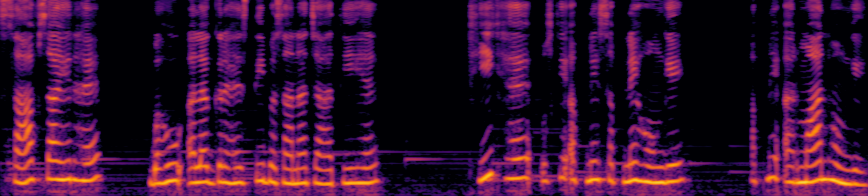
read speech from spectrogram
साफ़ ज़ाहिर है, बहू अलग गृहस्थी बसाना चाहती है। ठीक है, उसके अपने सपने होंगे, अपने अरमान होंगे,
